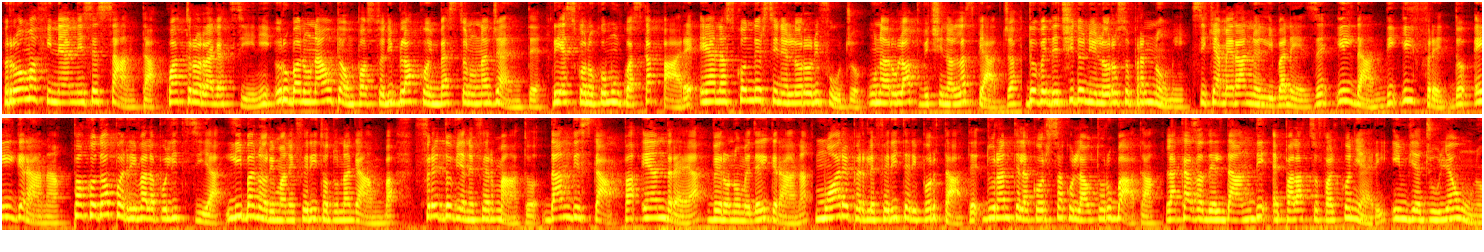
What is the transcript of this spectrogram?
Roma fine anni 60. Quattro ragazzini rubano un'auto a un posto di blocco e investono un agente. Riescono comunque a scappare e a nascondersi nel loro rifugio, una roulotte vicino alla spiaggia, dove decidono i loro soprannomi. Si chiameranno il libanese, il dandy, il freddo e il grana. Poco dopo arriva la polizia. Libano rimane ferito ad una gamba. Freddo viene fermato. Dandy scappa e Andrea, vero nome del grana, muore per le ferite riportate durante la corsa con l'auto rubata. La casa del Dandy è Palazzo Falconieri in via Giulia 1.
